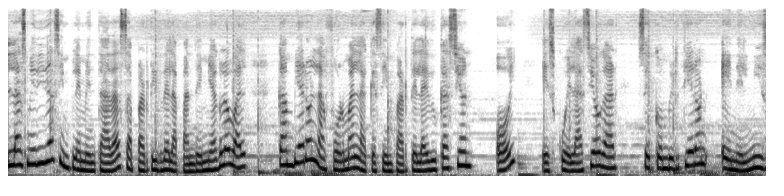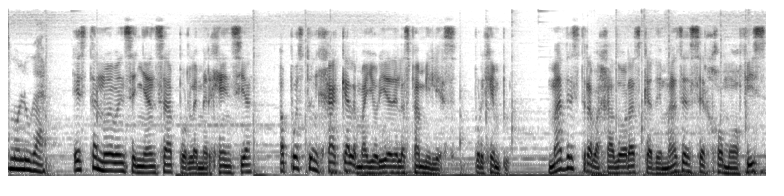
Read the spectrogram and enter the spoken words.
Las medidas implementadas a partir de la pandemia global cambiaron la forma en la que se imparte la educación. Hoy, escuelas y hogar se convirtieron en el mismo lugar. Esta nueva enseñanza por la emergencia ha puesto en jaque a la mayoría de las familias. Por ejemplo, madres trabajadoras que además de hacer home office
